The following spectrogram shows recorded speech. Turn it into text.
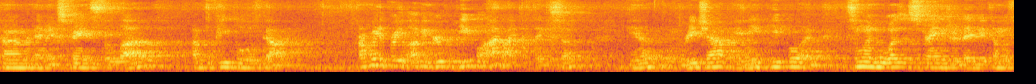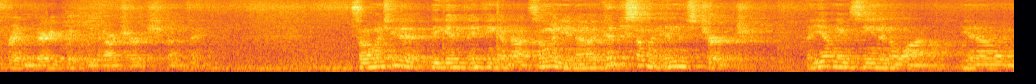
come and experience the love of the people of God, are we a pretty loving group of people? I like to think so. You know, reach out you meet people, and someone who was a stranger, they become a friend very quickly in our church, don't they? So I want you to begin thinking about someone you know. It could be someone in this church that you haven't even seen in a while, you know, and,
